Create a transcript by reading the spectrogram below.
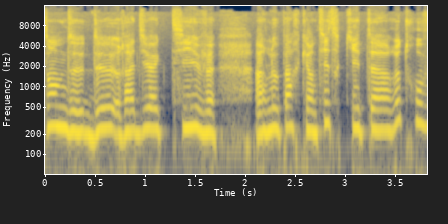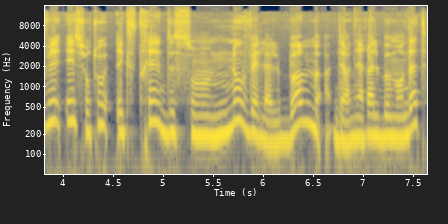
Les de Radioactive. Arlo Park, un titre qui est à retrouver et surtout extrait de son nouvel album, dernier album en date,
